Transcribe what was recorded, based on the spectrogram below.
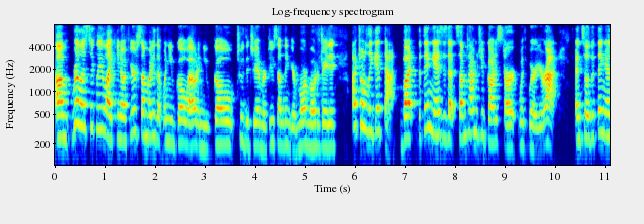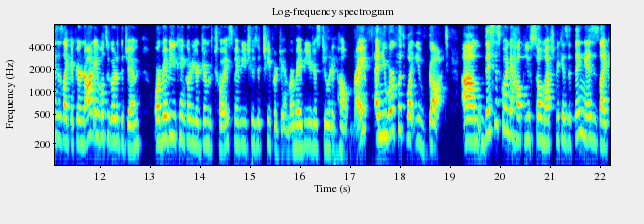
Um realistically like you know if you're somebody that when you go out and you go to the gym or do something you're more motivated i totally get that. But the thing is is that sometimes you've got to start with where you're at. And so the thing is is like if you're not able to go to the gym or maybe you can't go to your gym of choice maybe you choose a cheaper gym or maybe you just do it at home right? And you work with what you've got. Um, this is going to help you so much because the thing is is like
